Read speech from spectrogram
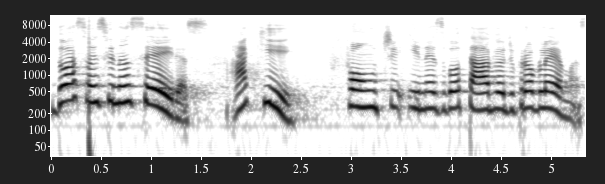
Doações financeiras. Aqui, fonte inesgotável de problemas.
